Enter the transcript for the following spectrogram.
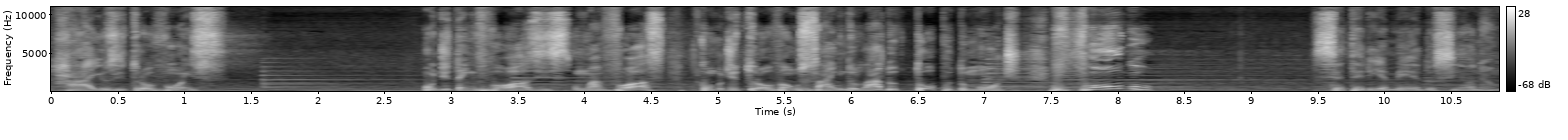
raios e trovões, onde tem vozes, uma voz como de trovão saindo lá do topo do monte, fogo. Você teria medo, sim ou não?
